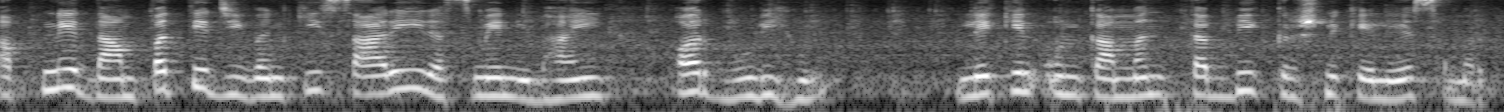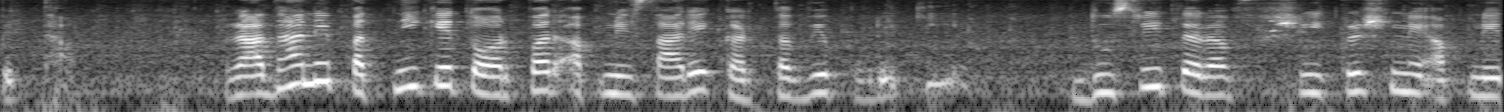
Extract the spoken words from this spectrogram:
अपने दाम्पत्य जीवन की सारी रस्में निभाई और बूढ़ी हुई, लेकिन उनका मन तब भी कृष्ण के लिए समर्पित था। राधा ने पत्नी के तौर पर अपने सारे कर्तव्य पूरे किए। दूसरी तरफ़ श्री कृष्ण ने अपने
